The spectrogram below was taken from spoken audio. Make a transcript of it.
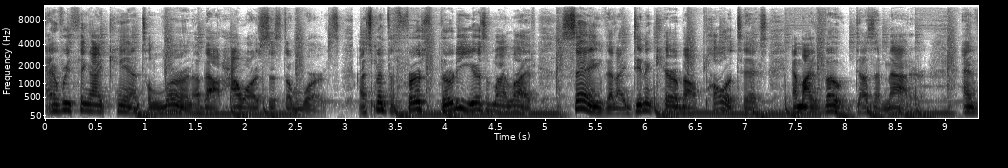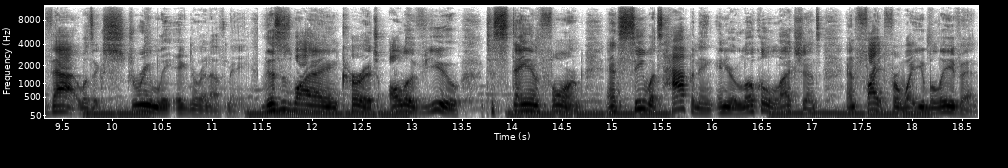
everything I can to learn about how our system works. I spent the first 30 years of my life saying that I didn't care about politics and my vote doesn't matter and that was extremely ignorant of me. This is why I encourage all of you to stay informed and see what's happening in your local elections and fight for what you believe in.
